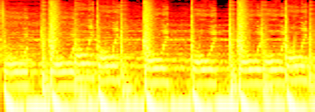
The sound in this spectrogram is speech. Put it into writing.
Go it, go it, go it, go it, go it, go it, go it.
